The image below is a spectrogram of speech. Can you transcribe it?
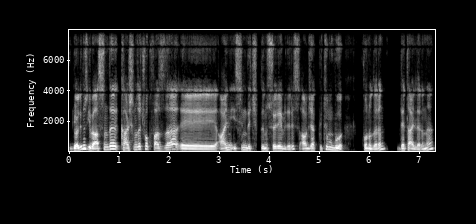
gördüğünüz gibi aslında karşımıza çok fazla e, aynı isim de çıktığını söyleyebiliriz. Ancak bütün bu konuların detaylarını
